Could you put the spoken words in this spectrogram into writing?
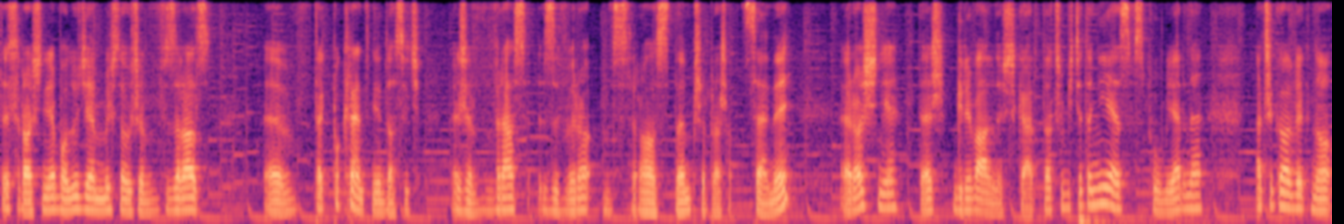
też rośnie, bo ludzie myślą, że wzraz, e, tak pokrętnie dosyć, że wraz z wzrostem, przepraszam, ceny rośnie też grywalność karty. Oczywiście to nie jest współmierne, aczkolwiek no,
